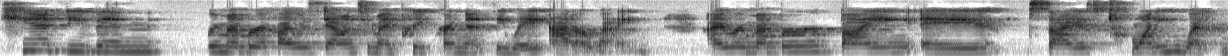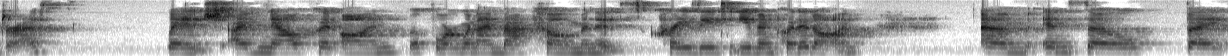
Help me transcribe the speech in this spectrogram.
can't even remember if I was down to my pre pregnancy weight at our wedding. I remember buying a size 20 wedding dress, which I've now put on before when I'm back home, and it's crazy to even put it on. Um, and so, but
